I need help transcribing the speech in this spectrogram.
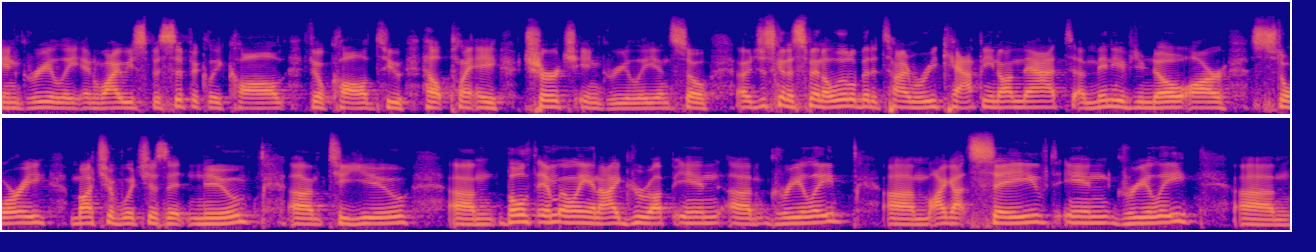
in Greeley and why we specifically called, feel called to help plant a church in Greeley. And so I'm just going to spend a little bit of time recapping on that. Uh, many of you know our story, much of which isn't new um, to you. Um, both Emily and I grew up in um, Greeley. Um, I got saved in Greeley. Um,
